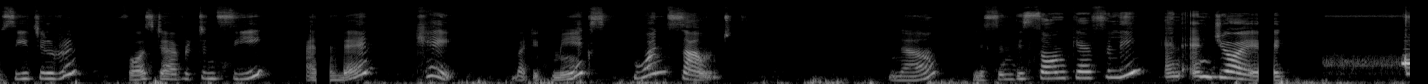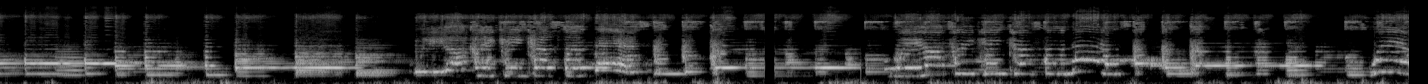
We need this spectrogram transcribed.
You see children, first I have written C and then K, but it makes one sound. Now, listen this song carefully and enjoy it. We are clicking castanets. We are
